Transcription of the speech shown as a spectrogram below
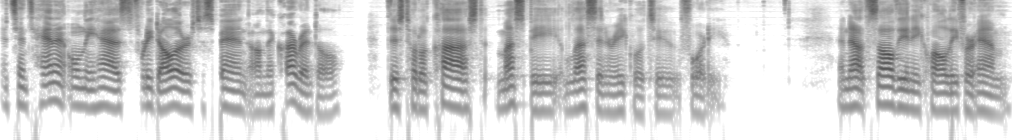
And since Hannah only has $40 to spend on the car rental, this total cost must be less than or equal to 40. And now solve the inequality for m.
